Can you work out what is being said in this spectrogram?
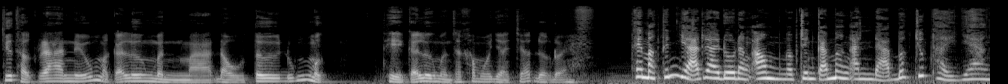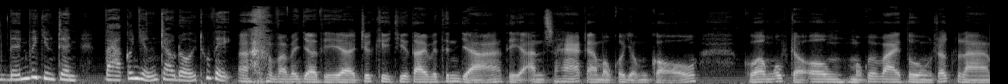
Chứ thật ra nếu mà cái lương mình mà đầu tư đúng mực thì cái lương mình sẽ không bao giờ chết được đâu em. Thay mặt thính giả Radio Đàn Ông, Ngọc Trinh cảm ơn anh đã bớt chút thời gian đến với chương trình và có những trao đổi thú vị. À, và bây giờ thì à, trước khi chia tay với thính giả thì anh sẽ hát một câu giọng cổ của ông Út Trợ Ôn, một cái vai tuồng rất là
